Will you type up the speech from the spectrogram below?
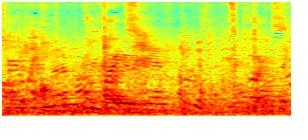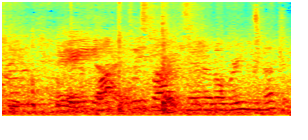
Let him for you again. There you go. Always towards. And it'll bring you nothing.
